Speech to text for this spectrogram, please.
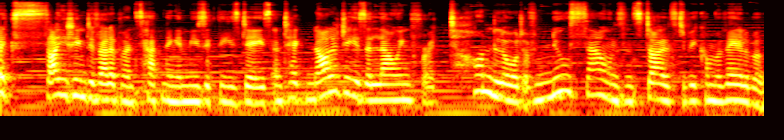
exciting developments happening in music these days, and technology is allowing for a ton load of new sounds and styles to become available.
